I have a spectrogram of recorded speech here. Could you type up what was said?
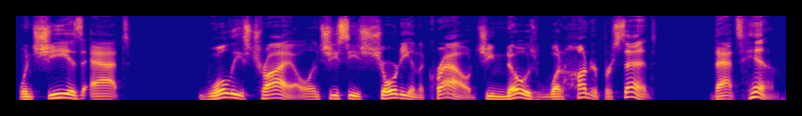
when she is at Wooley's trial and she sees Shorty in the crowd, she knows 100% that's him.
